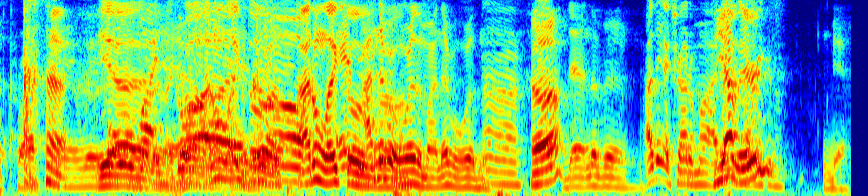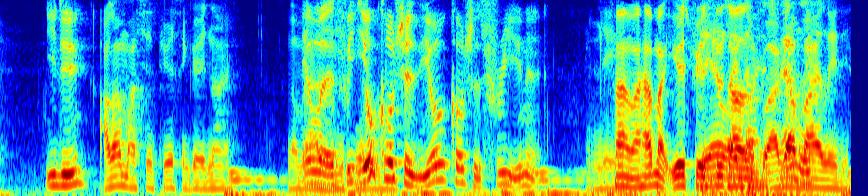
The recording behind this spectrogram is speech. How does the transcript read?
the cross earring? Yeah. Oh my Like, Bro, uh, I don't like God. those. I don't like those. I never bro. wore them. I never wore them. nah. Huh? They never. I think I tried them out. Do you have think I liked earrings? Yeah. You do? I got my shit pierced in grade nine. Got my Yeah, but ass if beat your for culture, your culture is free, innit? it. Yeah. Fam, I have my ears They pierced ain't since I was. that, bro. I got violated.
